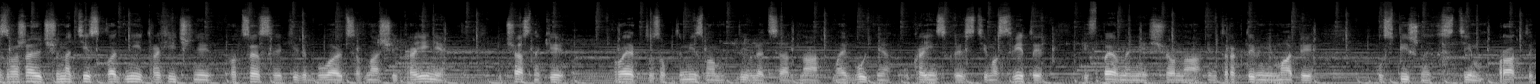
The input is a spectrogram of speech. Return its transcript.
Незважаючи на ті складні трагічні процеси, які відбуваються в нашій країні, учасники проекту з оптимізмом дивляться на майбутнє української стім освіти і впевнені, що на інтерактивній мапі успішних STEAM практик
